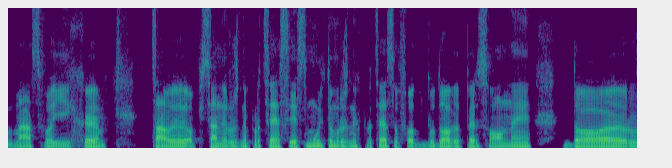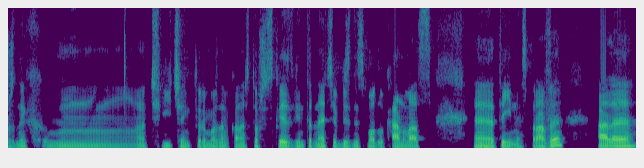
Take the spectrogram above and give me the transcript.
ma swoich e, cały opisane różne procesy, jest multum różnych procesów, od budowy persony do różnych mm, ćwiczeń, które można wykonać. To wszystko jest w internecie, Business Model Canvas, e, te inne sprawy, ale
